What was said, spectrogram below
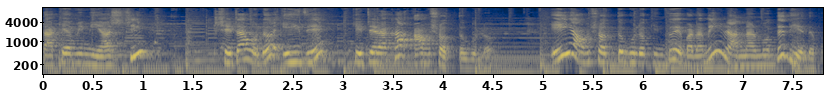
তাকে আমি নিয়ে আসছি। সেটা হলো এই যে কেটে রাখা আমসত্ত্বগুলো। এই আমসত্ত্বগুলো কিন্তু এবার আমি রান্নার মধ্যে দিয়ে দেব।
